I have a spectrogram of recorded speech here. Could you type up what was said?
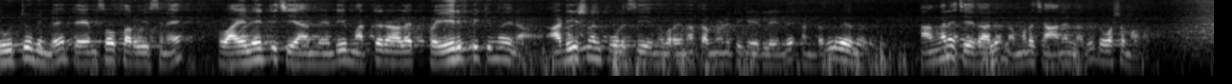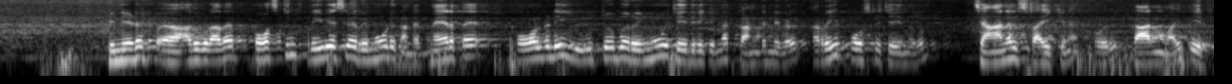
യൂട്യൂബിന്റെ ടേംസ് ഓഫ് സർവീസിനെ വയലേറ്റ് ചെയ്യാൻ വേണ്ടി മറ്റൊരാളെ പ്രേരിപ്പിക്കുന്നതിനാണ് അഡീഷണൽ പോളിസി എന്ന് പറയുന്ന കമ്മ്യൂണിറ്റി ഗൈഡ് ലൈനിന്റെ അണ്ടറിൽ വരുന്നത്. അങ്ങനെ ചെയ്താൽ നമ്മുടെ ചാനലിന് അത് ദോഷമാണ് പിന്നീട് അതുകൂടാതെ പോസ്റ്റിംഗ് പ്രീവിയസ്ലി റിമൂവ്ഡ് കണ്ടന്റ് നേരത്തെ ഓൾറെഡി യൂട്യൂബ് റിമൂവ് ചെയ്തിരിക്കുന്ന കണ്ടന്റുകൾ റീപോസ്റ്റ് ചെയ്യുന്നതും ചാനൽ സ്ട്രൈക്കിന് ഒരു കാരണമായി തീരും.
